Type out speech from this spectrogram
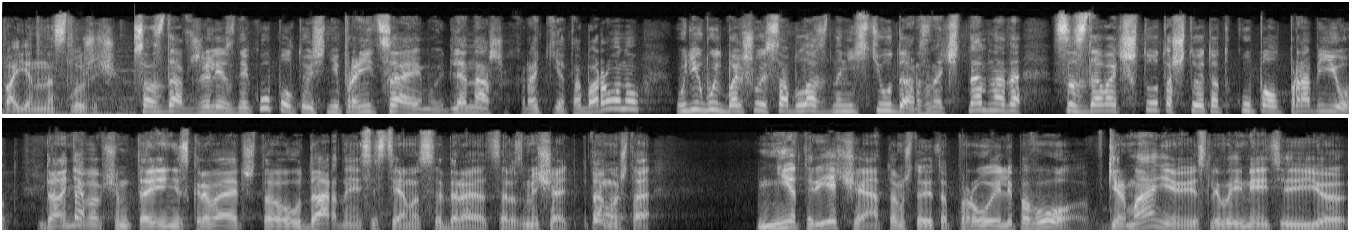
военнослужащих. Создав железный купол, то есть непроницаемую для наших ракет оборону, у них будет большой соблазн нанести удар. Значит, нам надо создавать что-то, что этот купол пробьет. Да, Это- они, в общем-то, и не скрывают, что ударные системы собираются размещать, потому что нет речи о том, что это ПРО или ПВО. В Германию, если вы имеете ее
